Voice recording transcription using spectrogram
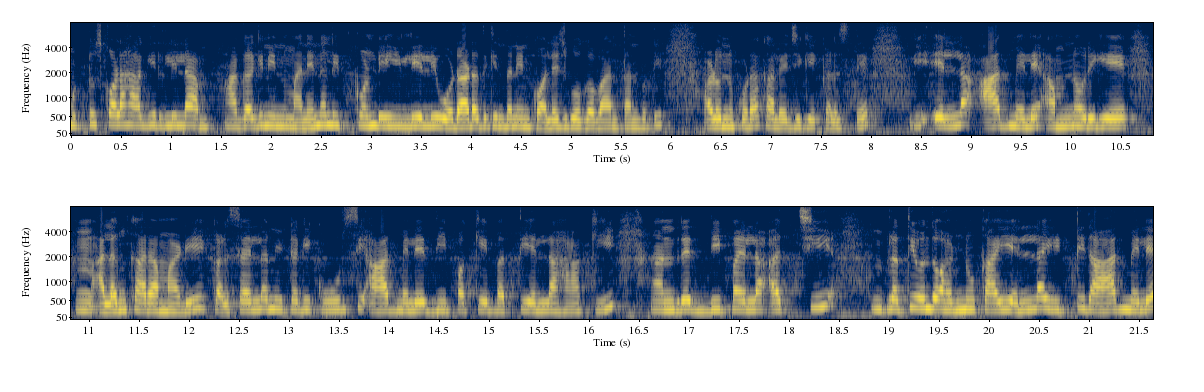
ಮುಟ್ಟಿಸ್ಕೊಳ್ಳೋ ಹಾಗಿರಲಿಲ್ಲ. ಹಾಗಾಗಿ ನೀನು ಮನೆಯಲ್ಲಿ ಇದ್ಕೊಂಡು ಇಲ್ಲಿ ಇಲ್ಲಿ ಓಡಾಡೋದಕ್ಕಿಂತ ನೀನು ಕಾಲೇಜ್ಗೆ ಹೋಗವ್ವ ಅಂತ ಅಂದ್ಬಿಟ್ಟು ಅವಳನ್ನು ಕೂಡ ಕಾಲೇಜಿಗೆ ಕಳಿಸ್ದೆ. ಎಲ್ಲ ಆದಮೇಲೆ ಅಮ್ಮನವರಿಗೆ ಅಲಂಕಾರ ಮಾಡಿ ಕಳಸ ಎಲ್ಲ ನೀಟಾಗಿ ಕೂರಿಸಿ ಆದಮೇಲೆ ದೀಪಕ್ಕೆ ಬತ್ತಿ ಎಲ್ಲ ಹಾಕಿ ಅಂದರೆ ದೀಪ ಎಲ್ಲ ಹಚ್ಚಿ ಪ್ರತಿಯೊಂದು ಹಣ್ಣು, ಕಾಯಿ ಎಲ್ಲ ಇಟ್ಟಿದ್ದಾದಮೇಲೆ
